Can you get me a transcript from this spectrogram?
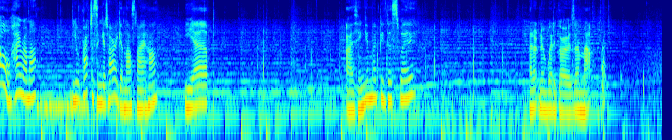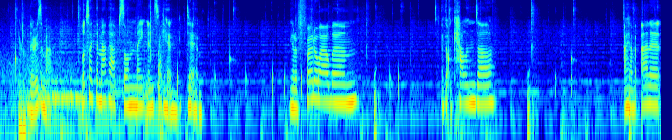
Oh, hi, Rama. You were practicing guitar again last night, huh? Yep. I think it might be this way. I don't know where to go. Is there a map? There is a map. Looks like the map app's on maintenance again. Damn. I got a photo album. I got a calendar. I have added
